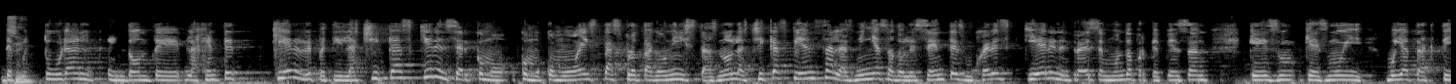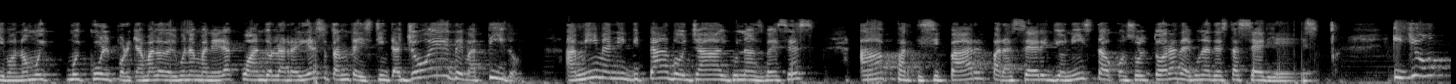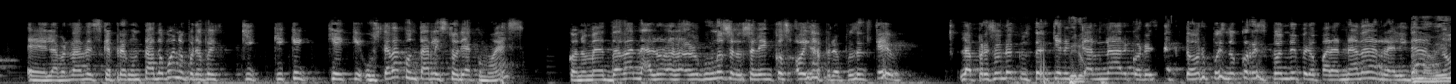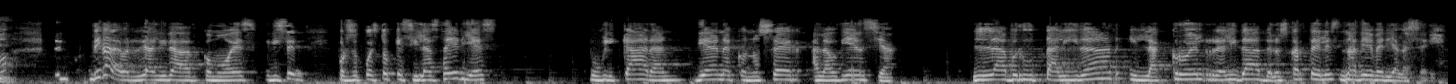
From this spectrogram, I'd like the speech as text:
de cultura en, donde la gente quiere repetir, las chicas quieren ser como, como, como estas protagonistas, ¿no? Las chicas piensan, las niñas, adolescentes, mujeres quieren entrar a ese mundo porque piensan que es, que es muy, muy atractivo, ¿no? Muy, muy cool, por llamarlo de alguna manera, cuando la realidad es totalmente distinta. Yo he debatido, a mí me han invitado ya algunas veces a participar para ser guionista o consultora de alguna de estas series. Y yo eh, la verdad es que he preguntado, bueno, pero pues, ¿qué, qué, usted va a contar la historia como es? Cuando me daban algunos de los elencos, oiga, pero pues es que la persona que usted quiere encarnar con este actor, pues no corresponde, pero para nada a la realidad, ¿no? Diga la realidad como es. Y dicen, por supuesto que si las series publicaran, dieran a conocer a la audiencia la brutalidad y la cruel realidad de los carteles, nadie vería la serie.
